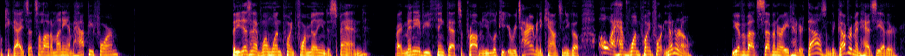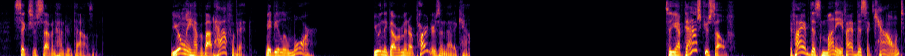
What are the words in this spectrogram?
Okay, guys, that's a lot of money. I'm happy for him. But he doesn't have one 1.4 million to spend, right? Many of you think that's a problem. You look at your retirement accounts and you go, "Oh, I have 1.4." No, no, no. You have about 7 or 800,000. The government has the other 6 or 700,000. You only have about half of it, maybe a little more. You and the government are partners in that account. So you have to ask yourself if I have this money, if I have this account,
